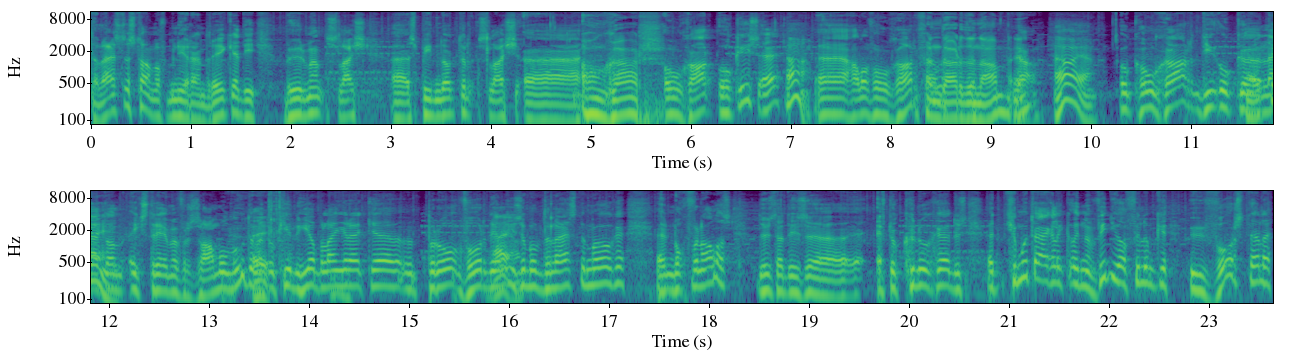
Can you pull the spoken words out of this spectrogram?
de lijst te staan. Of meneer Andreke, die buurman slash eh, spindokter slash eh, Hongaar. Hongaar ook is. Hè? Ah. Eh, half Hongaar. Vandaar de naam. hè. Ja. Ah ja. Ook Hongaar, die ook eh, Oké. leidt aan extreme verzamelwoede. Hey. Wat ook hier een heel belangrijk eh, pro-voordeel Ah, ja. is om op de lijst te mogen. En nog van alles. Dus dat is, eh, heeft ook genoeg. dus het, je moet eigenlijk in een videofilmpje u voorstellen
